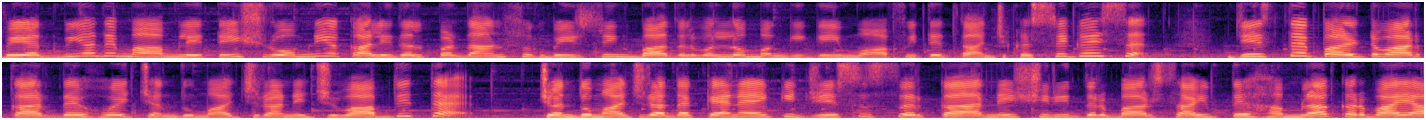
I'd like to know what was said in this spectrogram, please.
ਬੇਅਦਬੀਆਂ ਦੇ ਮਾਮਲੇ ਤੇ ਸ਼੍ਰੋਮਣੀ ਅਕਾਲੀ ਦਲ ਪ੍ਰਧਾਨ ਸੁਖਬੀਰ ਸਿੰਘ ਬਾਦਲ ਵੱਲੋਂ ਮੰਗੀ ਗਈ ਮੁਆਫੀ ਤੇ ਤੰਜ ਕੱਸੇ ਗਏ ਸਨ, ਜਿਸ ਤੇ ਪਲਟਵਾਰ ਕਰਦੇ ਹੋਏ ਚੰਦੂ ਮਾਜਰਾ ਨੇ ਜਵਾਬ ਦਿੱਤਾ ਹੈ। ਚੰਦੂ ਮਾਜਰਾ ਦਾ ਕਹਿਣਾ ਹੈ ਕਿ ਜਿਸ ਸਰਕਾਰ ਨੇ ਸ਼੍ਰੀ ਦਰਬਾਰ ਸਾਹਿਬ ਤੇ ਹਮਲਾ ਕਰਵਾਇਆ,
